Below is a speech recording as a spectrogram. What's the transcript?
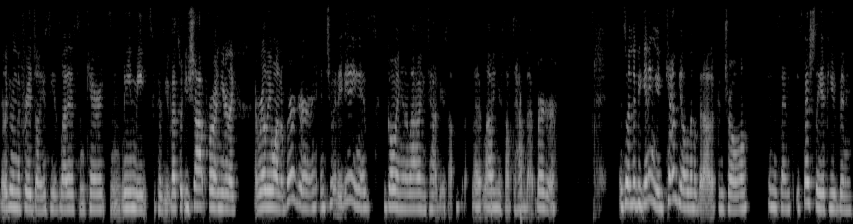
You're looking in the fridge, all you see is lettuce and carrots and lean meats because you that's what you shop for. And you're like, I really want a burger. Intuitive eating is going and allowing to have yourself, allowing yourself to have that burger. And so in the beginning, it can feel a little bit out of control in the sense, especially if you've been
